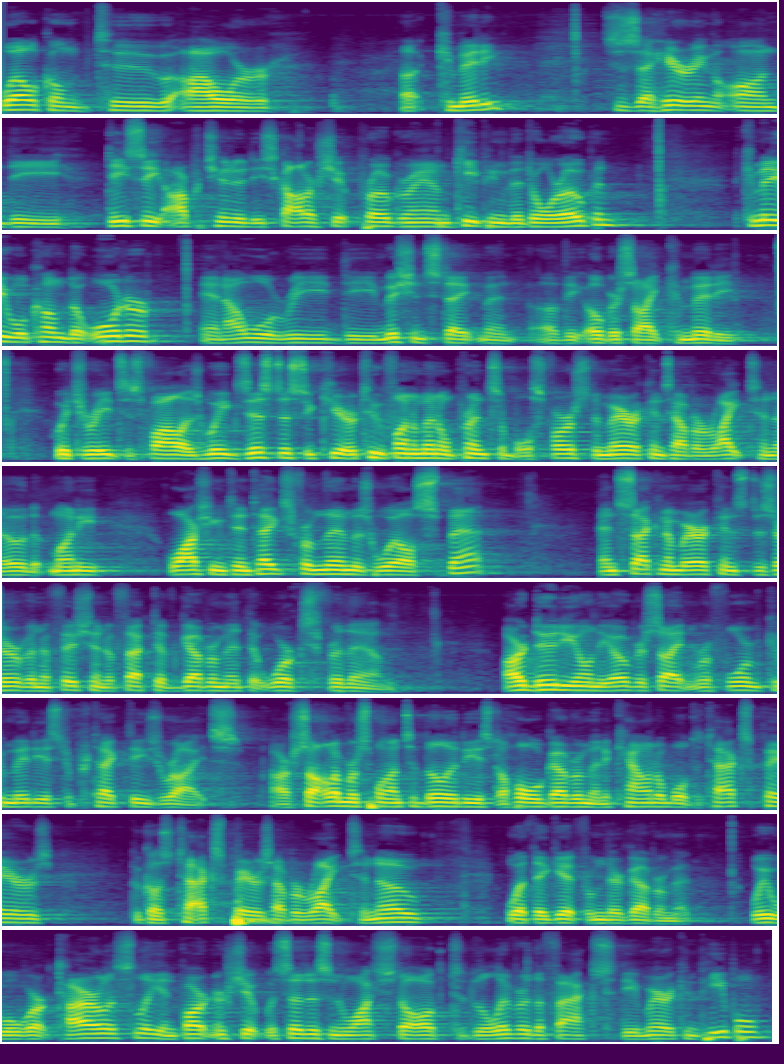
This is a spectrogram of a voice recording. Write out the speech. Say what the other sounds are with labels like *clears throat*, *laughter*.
Welcome to our uh, committee. This is a hearing on the D.C. Opportunity Scholarship Program, Keeping the Door Open. The committee will come to order, and I will read the mission statement of the Oversight Committee, which reads as follows. We exist to secure two fundamental principles. First, Americans have a right to know that money Washington takes from them is well spent, and second, Americans deserve an efficient, effective government that works for them. Our duty on the Oversight and Reform Committee is to protect these rights. Our solemn responsibility is to hold government accountable to taxpayers because taxpayers have a right to know what they get from their government. We will work tirelessly in partnership with citizen watchdogs to deliver the facts to the American people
